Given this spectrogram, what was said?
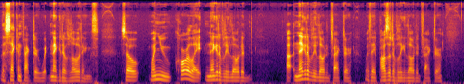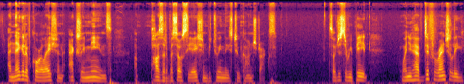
the second factor with negative loadings. So when you correlate negatively loaded negatively loaded factor with a positively loaded factor, a negative correlation actually means a positive association between these two constructs. So just to repeat, when you have differentially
